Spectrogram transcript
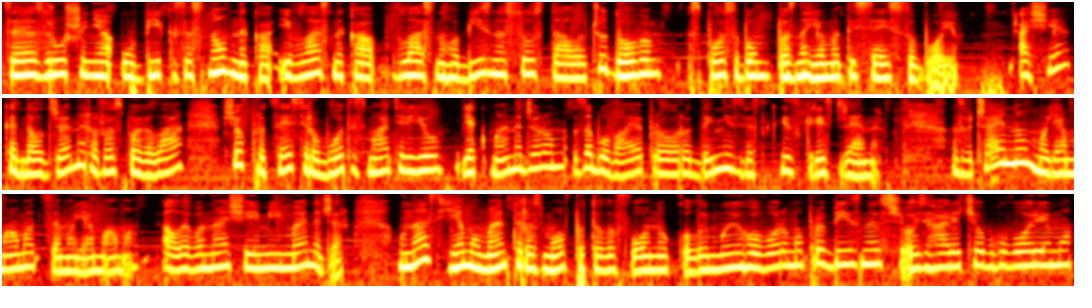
Це зрушення у бік засновника і власника власного бізнесу стало чудовим способом познайомитися із собою. А ще Кендал Дженнер розповіла, що в процесі роботи з матір'ю як менеджером забуває про родинні зв'язки з Кріс Дженнер. Звичайно, моя мама це моя мама, але вона ще й мій менеджер. У нас є моменти розмов по телефону, коли ми говоримо про бізнес, щось гаряче обговорюємо,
